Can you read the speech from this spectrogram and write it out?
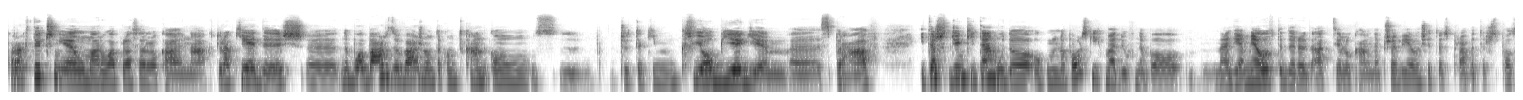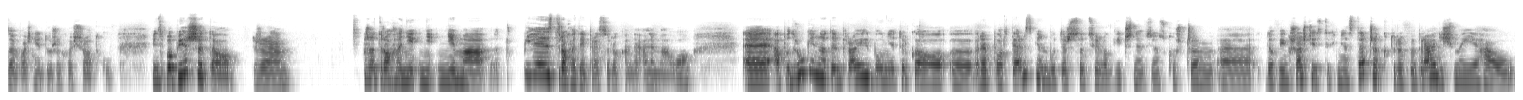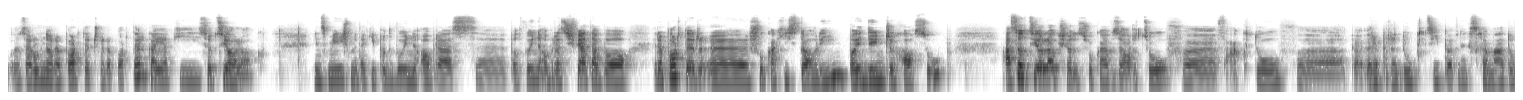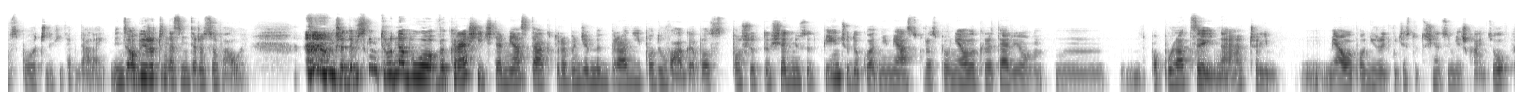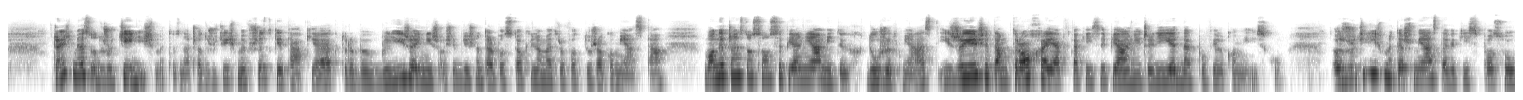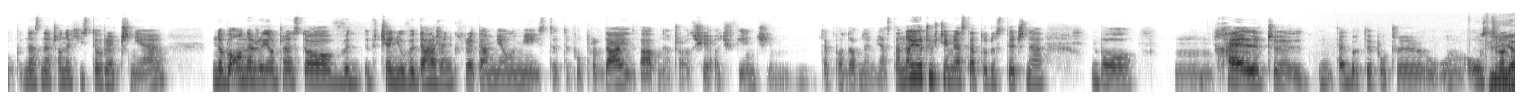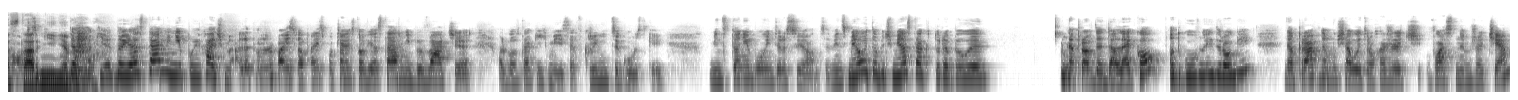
praktycznie umarła plasa lokalna, która kiedyś no, była bardzo ważną taką tkanką czy takim krwiobiegiem spraw i też dzięki temu do ogólnopolskich mediów, no bo media miały wtedy redakcje lokalne, przebijały się te sprawy też spoza właśnie dużych ośrodków. Więc po pierwsze to, że że trochę nie, nie, nie ma, znaczy jest trochę tej prasy lokalnej, ale mało. E, a po drugie, no ten projekt był nie tylko e, reporterski, on był też socjologiczny, w związku z czym e, do większości z tych miasteczek, które wybraliśmy, jechał zarówno reporter czy reporterka, jak i socjolog. Więc mieliśmy taki podwójny obraz, podwójny obraz świata, bo reporter szuka historii pojedynczych osób, a socjolog szuka wzorców, e, faktów, e, reprodukcji pewnych schematów społecznych itd. Tak Więc obie rzeczy nas interesowały. Przede wszystkim trudno było wykreślić te miasta, które będziemy brali pod uwagę, bo spośród tych 705 dokładnie miast, które spełniały kryterium mm, populacyjne, czyli miały poniżej 20 tysięcy mieszkańców. Część miast odrzuciliśmy, to znaczy odrzuciliśmy wszystkie takie, które były bliżej niż 80 albo 100 kilometrów od dużego miasta, bo one często są sypialniami tych dużych miast i żyje się tam trochę jak w takiej sypialni, czyli jednak po wielkomiejsku. Odrzuciliśmy też miasta w jakiś sposób naznaczone historycznie, no bo one żyją często w, w, cieniu wydarzeń, które tam miały miejsce, typu, prawda, Jedwabno czy Oświęcim, te podobne miasta. No i oczywiście miasta turystyczne, bo hel, czy tego typu, czy ustrój Czyli jastarni nie było. Tak, do jastarni nie pojechaliśmy, ale proszę Państwa, Państwo często w jastarni bywacie, albo w takich miejscach, w Krynicy Górskiej, więc to nie było interesujące. Więc miały to być miasta, które były naprawdę daleko od głównej drogi, naprawdę musiały trochę żyć własnym życiem,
